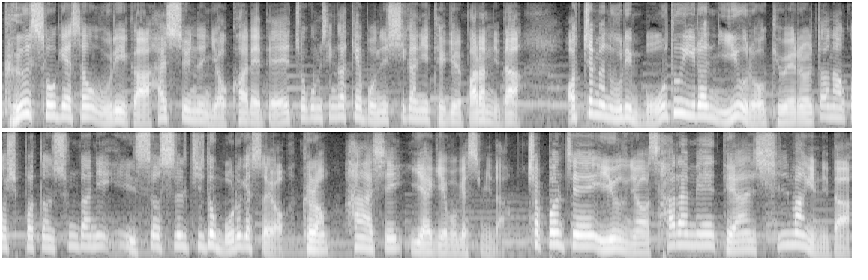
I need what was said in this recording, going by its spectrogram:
그 속에서 우리가 할 수 있는 역할에 대해 조금 생각해 보는 시간이 되길 바랍니다. 어쩌면 우리 모두 이런 이유로 교회를 떠나고 싶었던 순간이 있었을지도 모르겠어요. 그럼 하나씩 이야기해 보겠습니다. 첫 번째 이유는요, 사람에 대한 실망입니다.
